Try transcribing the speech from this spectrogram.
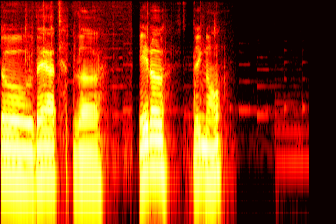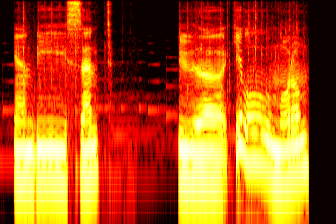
so that the data signal can be sent to the cable modem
